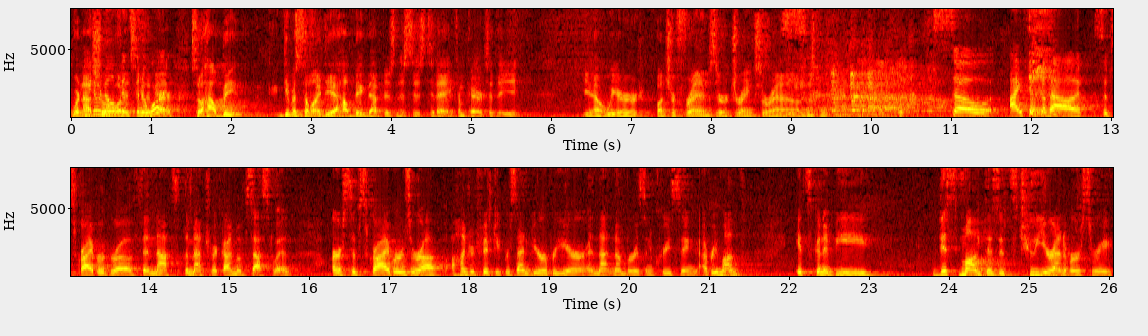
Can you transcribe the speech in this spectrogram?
we're not we sure what it's going to work. be. So how big? Give us some idea how big that business is today compared to the. You know, we are a bunch of friends. There are drinks around. So I think about subscriber growth, and that's the metric I'm obsessed with. Our subscribers are up 150% year over year, and that number is increasing every month. It's going to be this month is its two year anniversary.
